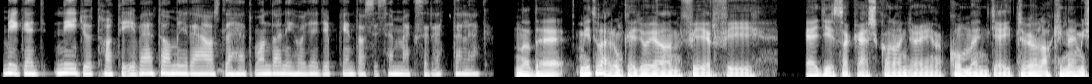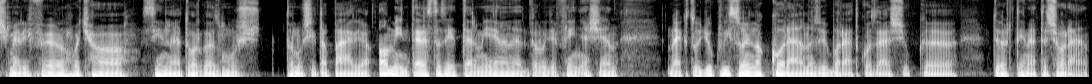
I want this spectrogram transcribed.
még egy négy-öt-hat évet, amire azt lehet mondani, hogy egyébként azt hiszem megszerettelek. Na de mit várunk egy olyan férfi egy éjszakás kalandjainak kommentjeitől, aki nem ismeri föl, hogyha színlelt orgazmus tanúsít a párja. Amint ezt az éttermi jelenetből ugye fényesen megtudjuk, viszonylag korán az ő barátkozásuk története során.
